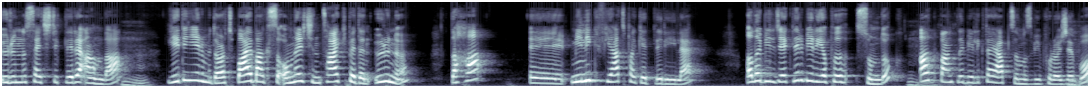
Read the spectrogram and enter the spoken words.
ürünü seçtikleri anda 7-24 Buybox'ı onlar için takip eden ürünü daha e, minik fiyat paketleriyle alabilecekleri bir yapı sunduk. Akbank'la birlikte yaptığımız bir proje bu.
